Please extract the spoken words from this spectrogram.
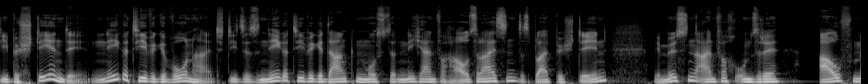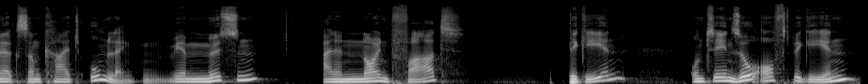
die bestehende negative Gewohnheit, dieses negative Gedankenmuster nicht einfach ausreißen, das bleibt bestehen. Wir müssen einfach unsere Aufmerksamkeit umlenken. Wir müssen einen neuen Pfad begehen und den so oft begehen,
